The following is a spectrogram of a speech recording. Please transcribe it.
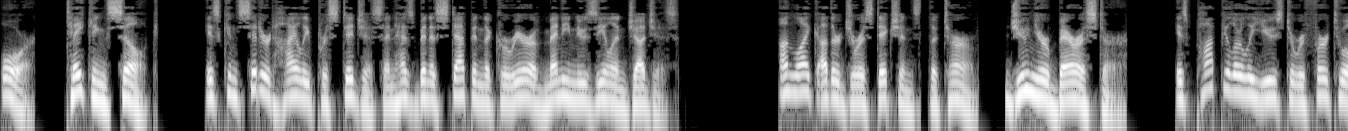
or taking silk, is considered highly prestigious and has been a step in the career of many New Zealand judges. Unlike other jurisdictions, the term junior barrister is popularly used to refer to a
